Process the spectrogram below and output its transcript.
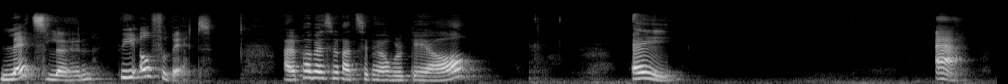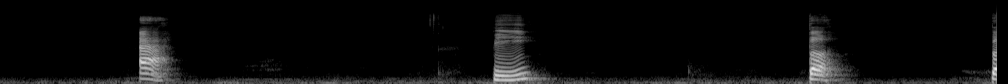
Let's learn the alphabet. 알파벳을 같이 배워볼게요. A, A. A. B, B. B.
